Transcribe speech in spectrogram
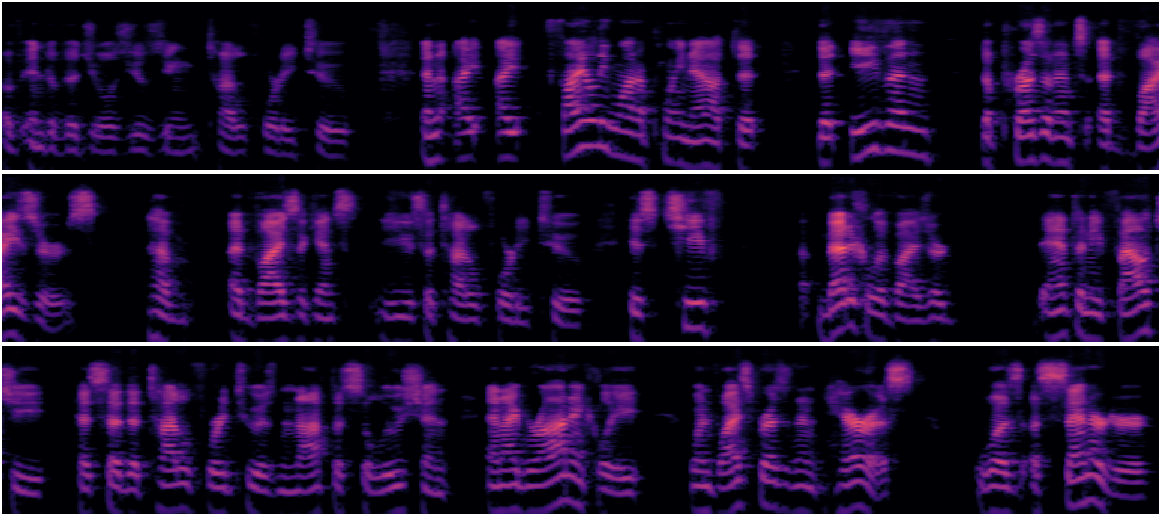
of individuals using Title 42. And I, I finally want to point out that, that even the president's advisors have advised against the use of Title 42. His chief medical advisor, Anthony Fauci, has said that Title 42 is not the solution. And ironically, when Vice President Harris was a senator,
